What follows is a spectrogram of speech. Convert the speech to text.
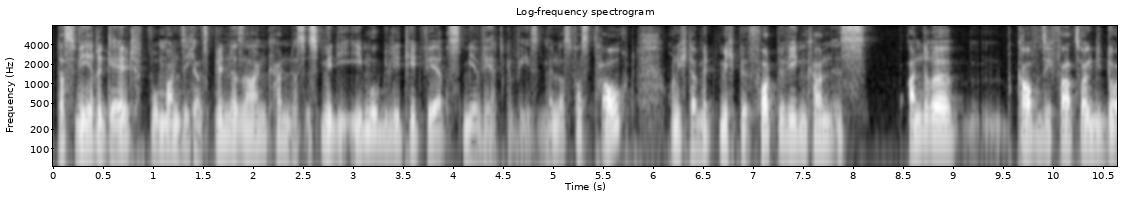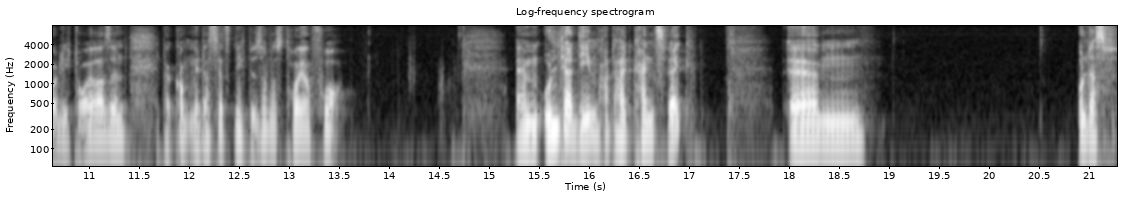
Das wäre Geld, wo man sich als Blinder sagen kann, das ist mir die E-Mobilität, wäre es mir wert gewesen. Wenn das was taucht und ich damit mich fortbewegen kann, ist andere kaufen sich Fahrzeuge, die deutlich teurer sind. Da kommt mir das jetzt nicht besonders teuer vor. Ähm, unter dem hat halt keinen Zweck. Ähm, und das,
